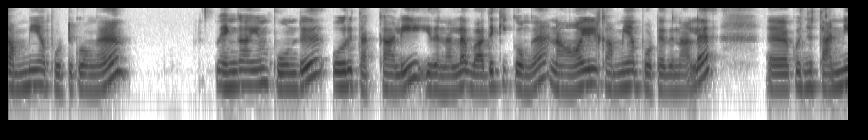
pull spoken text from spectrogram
கம்மியாக போட்டுக்கோங்க. வெங்காயம், பூண்டு, ஒரு தக்காளி இதை நல்லா வதக்கிக்கோங்க. நான் ஆயில் கம்மியாக போட்டதுனால, கொஞ்சம் தண்ணி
